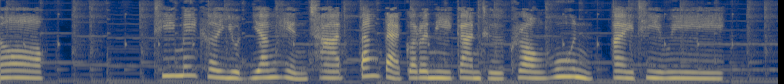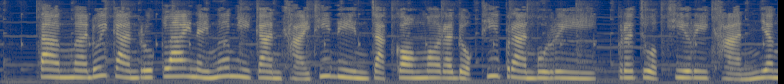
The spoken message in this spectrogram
นอก ที่ไม่เคยหยุดยั้งเห็นชัด ตั้งแต่กรณีการถือครองหุ้นไอทีวี ตามมาด้วยการรุกไล่ในเมื่อมีการขายที่ดินจากกองมรดกที่ปราณบุรี ประจวบคีรีขันธ์ยัง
